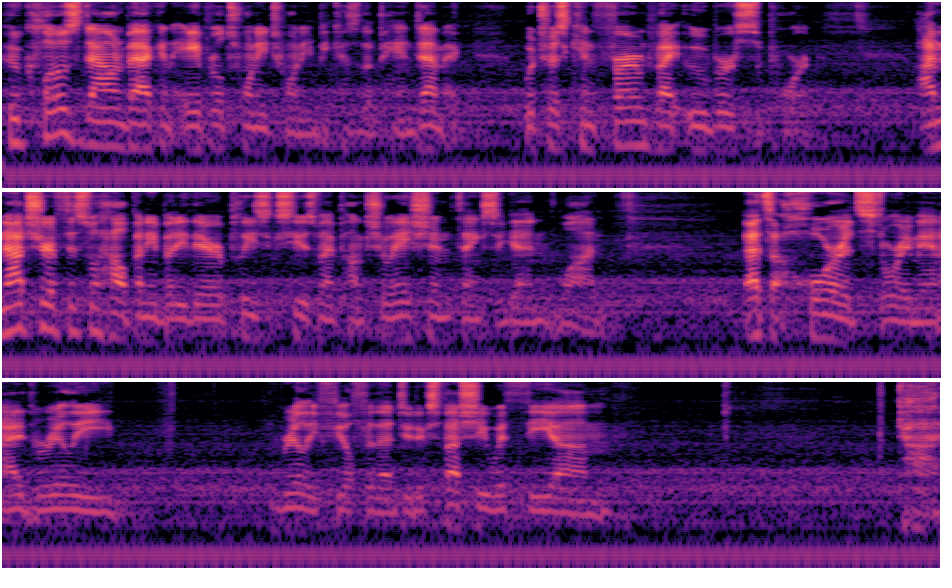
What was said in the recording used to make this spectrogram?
who closed down back in April 2020 because of the pandemic, which was confirmed by Uber support. I'm not sure if this will help anybody there. Please excuse my punctuation. Thanks again, Juan that's a horrid story, man. I really, really feel for that dude, especially with the, um, God,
